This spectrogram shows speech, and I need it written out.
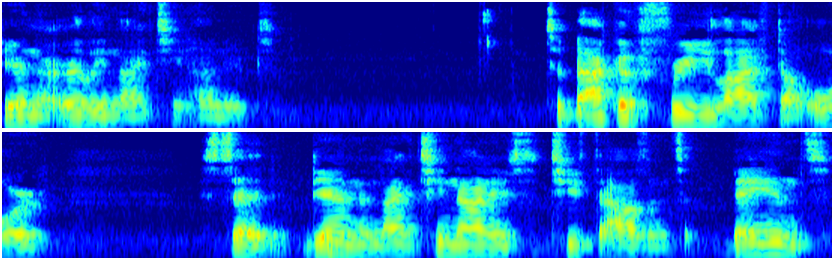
during the early 1900s. TobaccoFreeLife.org said during the 1990s to 2000s, bans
